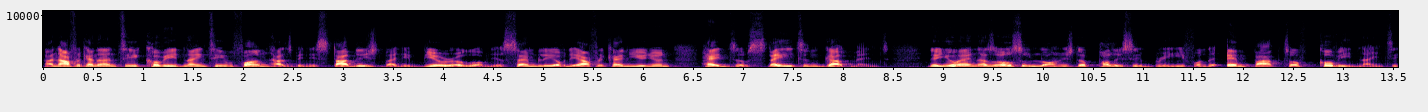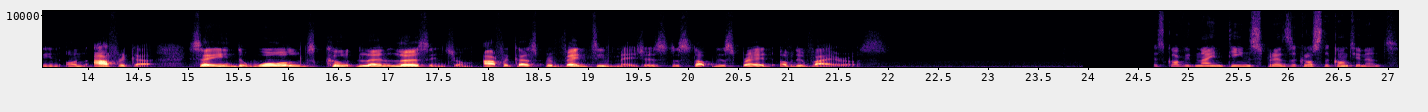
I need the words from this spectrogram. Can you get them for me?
An African anti-COVID-19 fund has been established by the Bureau of the Assembly of the African Union Heads of State and Government. The UN has also launched a policy brief on the impact of COVID-19 on Africa, saying the world could learn lessons from Africa's preventive measures to stop the spread of the virus as COVID-19 spreads across the continent,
